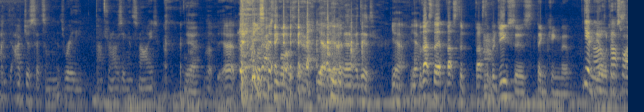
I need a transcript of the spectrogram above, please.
I, I've just said something that's really patronising and snide. Yeah. But, uh, it actually was. Yeah. yeah, yeah, Yeah, I did. yeah, yeah. But that's the that's the that's the producers thinking that. Yeah, no, audience, that's what I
